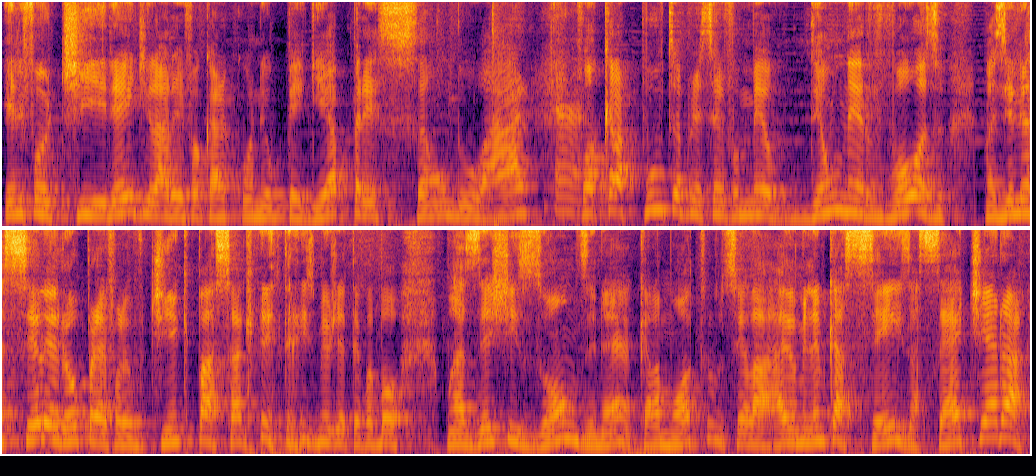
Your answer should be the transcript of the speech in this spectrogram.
ele falou, tirei de lá. Ele falou, cara, quando eu peguei a pressão do ar, foi aquela puta pressão. Ele falou, meu, deu um nervoso, mas ele acelerou pra ele. Falou, eu tinha que passar aquele 3000 GT. Eu falei, bom, uma ZX11, né? Aquela moto, sei lá. Aí eu me lembro que a 6, a 7 era.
